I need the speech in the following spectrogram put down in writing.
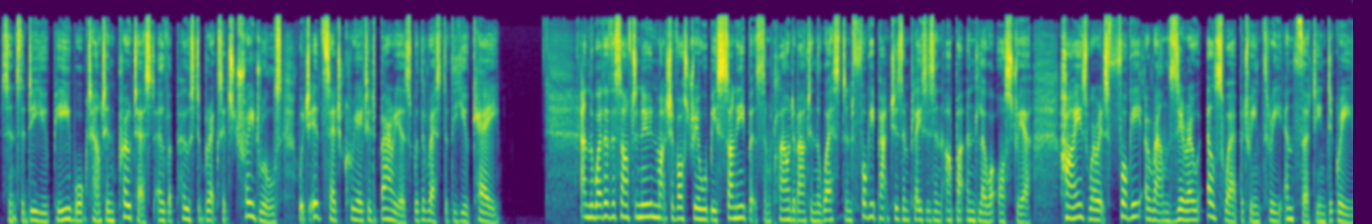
since the DUP walked out in protest over post Brexit trade rules, which it said created barriers with the rest of the UK. And the weather this afternoon much of Austria will be sunny, but some cloud about in the west and foggy patches in places in upper and lower Austria. Highs where it's foggy around zero, elsewhere between 3 and 13 degrees.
